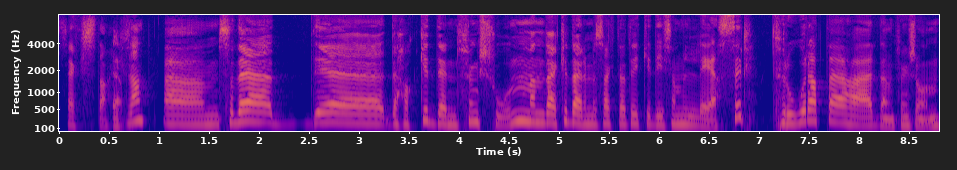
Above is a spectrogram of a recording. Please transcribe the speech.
seks, da. Ja. Ikke sant? Um, så det, det, det, har ikke den funksjonen, men det er ikke dermed sagt at ikke de som leser, tror at det har den funksjonen.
